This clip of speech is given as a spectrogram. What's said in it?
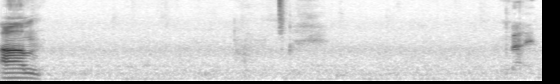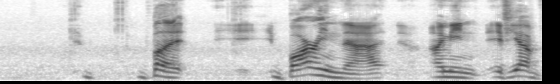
Um, but barring that, I mean, if you have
